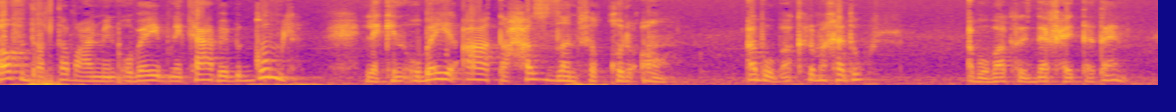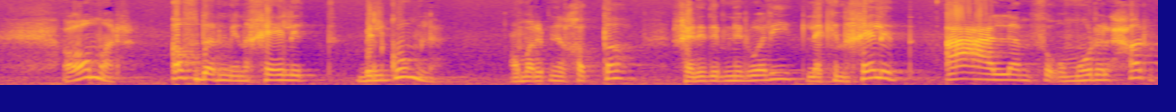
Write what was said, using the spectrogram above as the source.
أفضل طبعا من أبي بن كعب بالجملة لكن أبي أعطى حظا في القرآن. أبو بكر ما خدوش. أبو بكر ده في حتة تانية. عمر أفضل من خالد بالجملة. عمر بن الخطاب خالد بن الوليد. لكن خالد أعلم في أمور الحرب.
